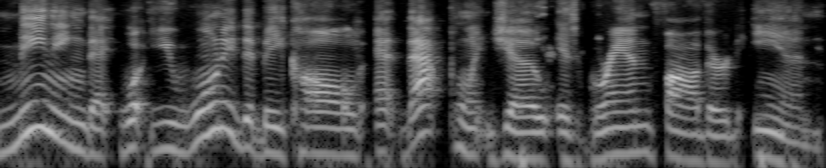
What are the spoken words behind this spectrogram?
meaning that what you wanted to be called at that point, Joe, is grandfathered in.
